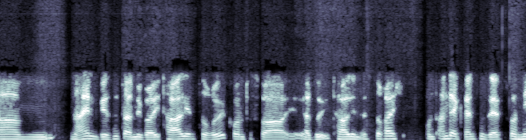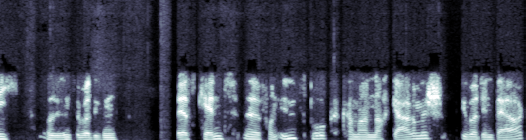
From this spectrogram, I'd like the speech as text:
Ähm, nein, wir sind dann über Italien zurück und es war also Italien, Österreich und an der Grenze selbst noch nicht. Also wir sind über diesen, wer es kennt, äh, von Innsbruck kann man nach Garmisch über den Berg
